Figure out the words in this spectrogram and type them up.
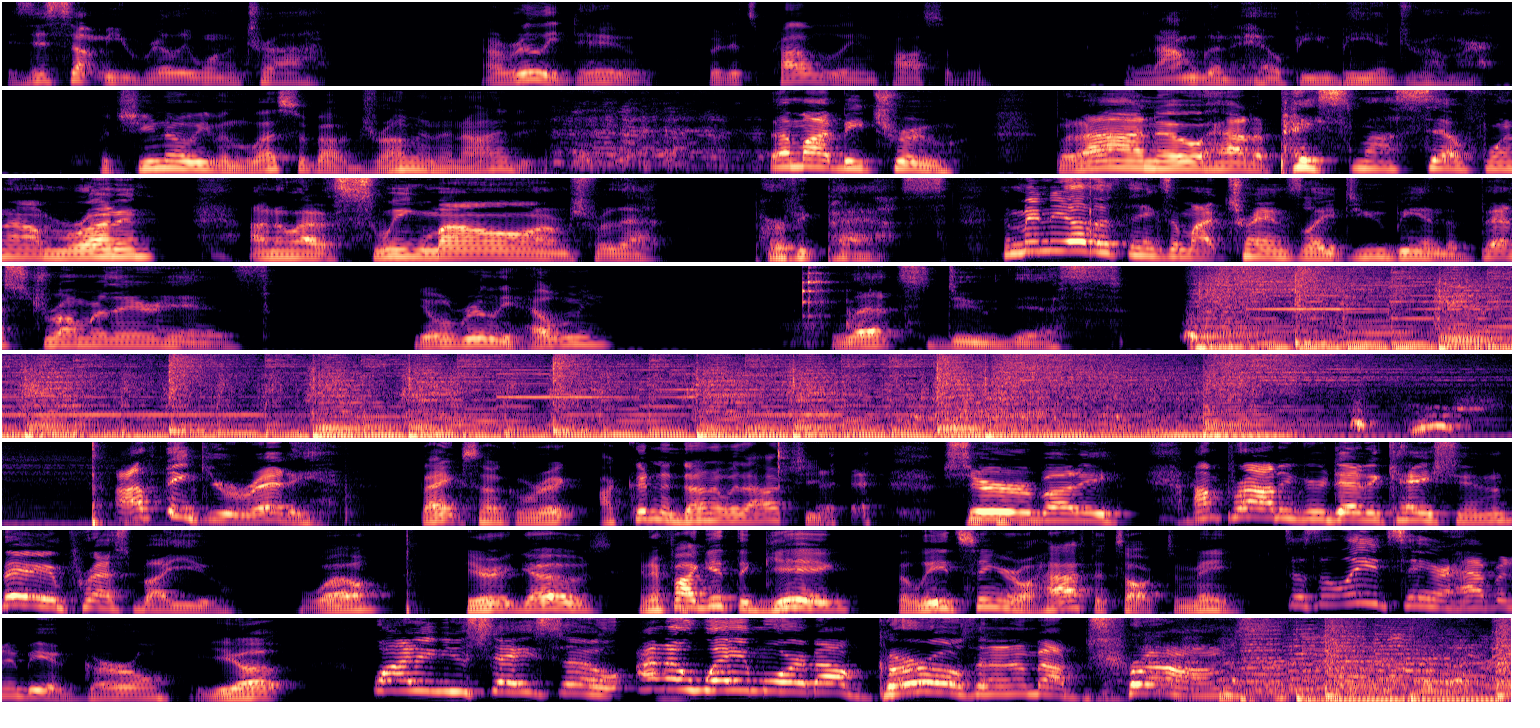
Is this something you really want to try? I really do, but it's probably impossible. Well, then I'm going to help you be a drummer. But you know even less about drumming than I do. That might be true, but I know how to pace myself when I'm running. I know how to swing my arms for that perfect pass, and many other things that might translate to you being the best drummer there is. You'll really help me? Let's do this. I think you're ready. Thanks, Uncle Rick. I couldn't have done it without you. Sure, buddy. I'm proud of your dedication and very impressed by you. Well, here it goes. And if I get the gig, the lead singer will have to talk to me. Does the lead singer happen to be a girl? Yup. Why didn't you say so? I know way more about girls than I know about drums.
